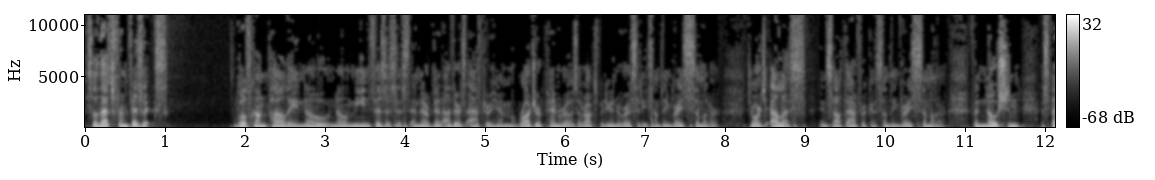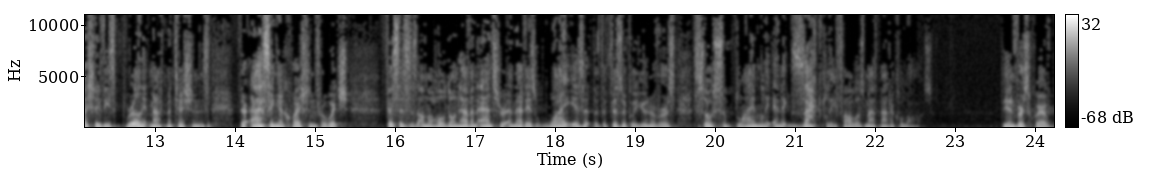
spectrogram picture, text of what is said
So that's from physics. Wolfgang Pauli, no, no mean physicist, and there have been others after him. Roger Penrose at Oxford University, something very similar. George Ellis in South Africa, something very similar. The notion, especially these brilliant mathematicians, they're asking a question for which physicists on the whole don't have an answer, and that is why is it that the physical universe so sublimely and exactly follows mathematical laws? The inverse square, of,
